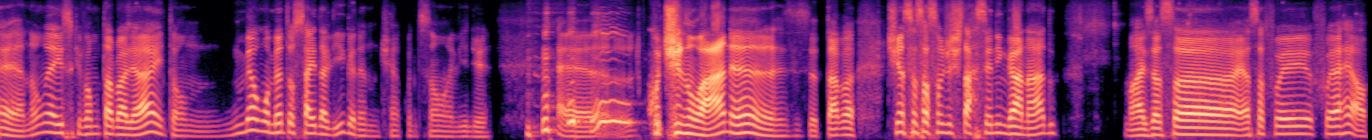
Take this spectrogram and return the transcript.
É, não é isso que vamos trabalhar, então, no meu momento eu saí da liga, né? Não tinha condição ali de é, continuar, né? Eu tava, tinha a sensação de estar sendo enganado, mas essa, essa foi, foi a real.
